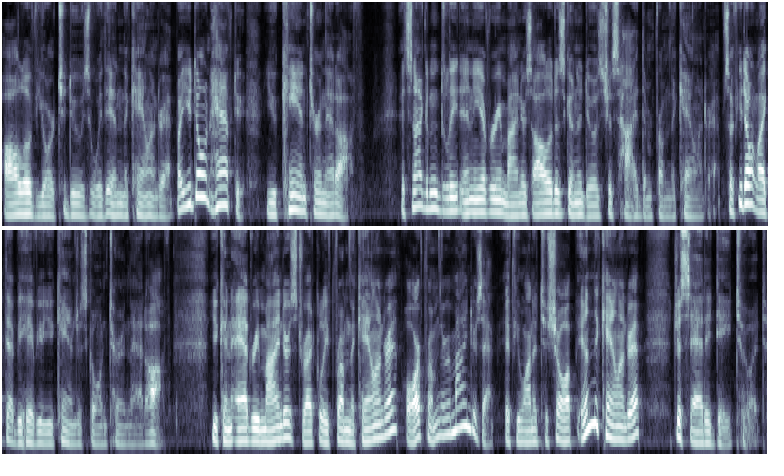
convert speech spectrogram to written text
all of your to-dos within the Calendar app. But you don't have to. You can turn that off. It's not going to delete any of your reminders. All it is going to do is just hide them from the calendar app. So if you don't like that behavior, you can just go and turn that off. You can add reminders directly from the calendar app or from the reminders app. If you want it to show up in the calendar app, just add a date to it.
